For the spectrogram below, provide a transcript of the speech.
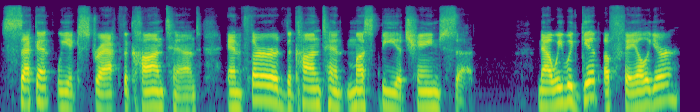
Second, we extract the content. And third, the content must be a change set. Now we would get a failure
